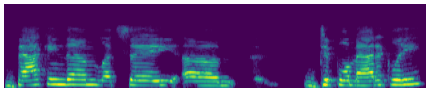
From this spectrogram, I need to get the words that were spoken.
backing them, let's say, um, diplomatically.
